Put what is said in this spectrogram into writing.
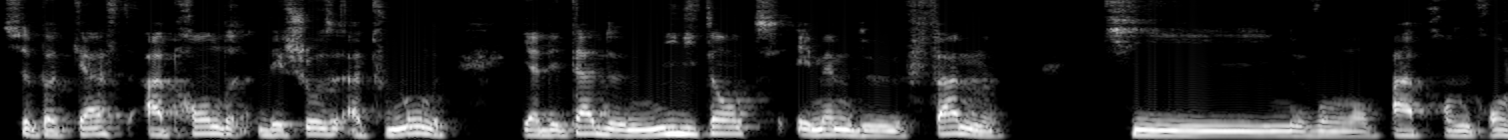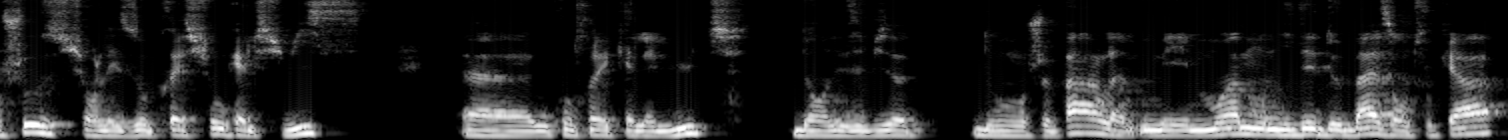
ce podcast apprendre des choses à tout le monde. Il y a des tas de militantes et même de femmes qui ne vont pas apprendre grand chose sur les oppressions qu'elles subissent euh, ou contre lesquelles elles luttent dans les épisodes dont je parle, mais moi, mon idée de base, en tout cas,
